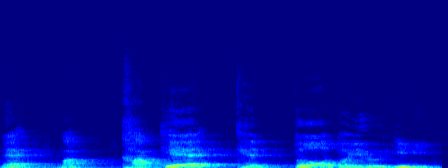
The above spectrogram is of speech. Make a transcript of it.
ねまあ家系血統という意味。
